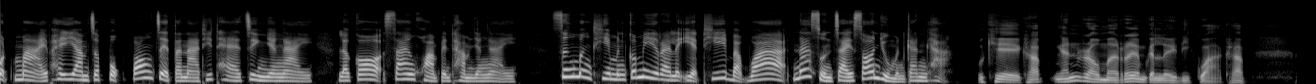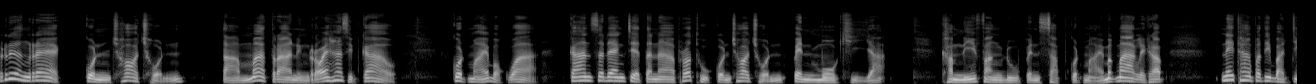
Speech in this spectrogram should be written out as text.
กฎหมายพยายามจะปกป้องเจตนาที่แท้จริงยังไง แล้วก็สร้างความเป็นธรรมยังไง ซึ่งบางทีมันก็มีรายละเอียดที่แบบว่าน่าสนใจซ่อนอยู่เหมือนกันค่ะ โอเคครับ งั้นเรามาเริ่มกันเลยดีกว่าครับ เรื่องแรกกลช่อฉน ตามมาตรา 159 กฎหมายบอกว่า การแสดงเจตนาเพราะถูกกลช่อฉนเป็นโมคียะคำนี้ฟังดูเป็นศัพท์กฎหมายมากๆเลยครับ ในทางปฏิบัติจ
